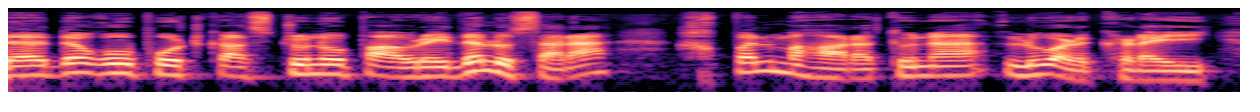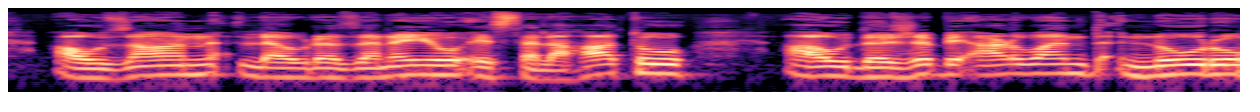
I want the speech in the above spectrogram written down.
د دغه پودکاسټونو په اوریدلو سره خپل مهارتونه لوړ کړئ او ځان لورځنیو اصطلاحاتو او د ژبې اړوند نورو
